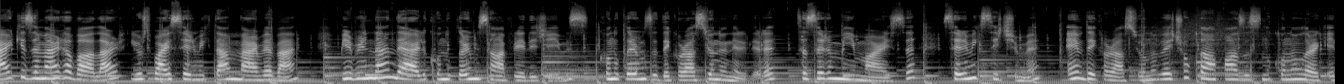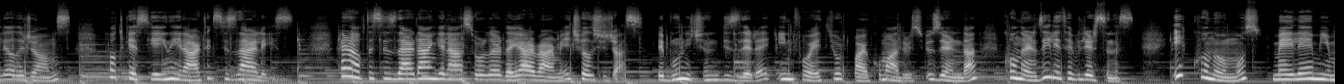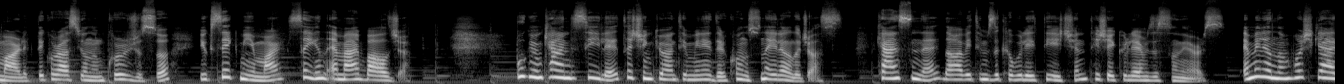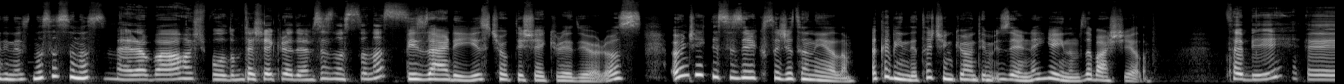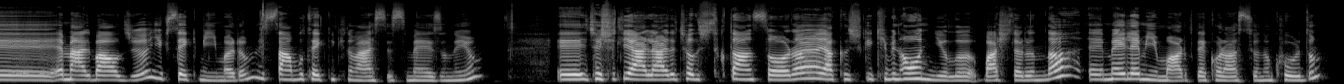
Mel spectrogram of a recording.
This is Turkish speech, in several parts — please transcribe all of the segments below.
Herkese merhabalar. Yurtbay Seramik'ten Merve ben. Birbirinden değerli konukları misafir edeceğimiz, konuklarımıza dekorasyon önerileri, tasarım mimarisi, seramik seçimi, ev dekorasyonu ve çok daha fazlasını konu olarak ele alacağımız podcast yayını ile artık sizlerleyiz. Her hafta sizlerden gelen sorulara da yer vermeye çalışacağız. Ve bunun için bizlere info.yurtbay.com adresi üzerinden konularınızı iletebilirsiniz. İlk konuğumuz ML Mimarlık Dekorasyonun kurucusu, yüksek mimar Sayın Emel Balcı. Bugün kendisiyle touching yöntemi nedir konusunu ele alacağız. Kendisine davetimizi kabul ettiği için teşekkürlerimizi sunuyoruz. Emel Hanım hoş geldiniz. Nasılsınız? Merhaba, hoş buldum. Teşekkür ederim. Siz nasılsınız? Bizler de iyiyiz. Çok teşekkür ediyoruz. Öncelikle sizleri kısaca tanıyalım. Akabinde touching yöntemi üzerine yayınımıza başlayalım. Tabii. E, Emel Balcı, yüksek mimarım. İstanbul Teknik Üniversitesi mezunuyum. E, çeşitli yerlerde çalıştıktan sonra yaklaşık 2010 yılı başlarında e, ML Mimarlık dekorasyonu kurdum.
